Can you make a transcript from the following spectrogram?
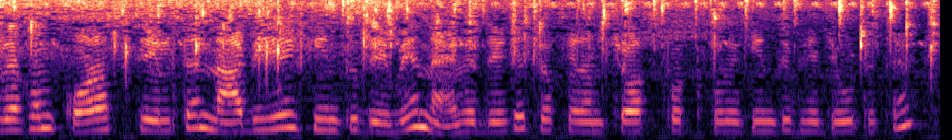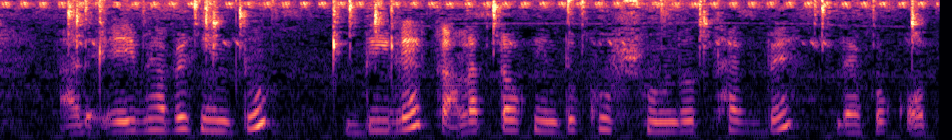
এরকম কড়ার তেলটা নাবিয়েই কিন্তু দেবে, নাইলে দেখে এরকম চটপট করে কিন্তু ভেজে উঠেছে। আর এইভাবে কিন্তু দিলে কালারটাও কিন্তু খুব সুন্দর থাকবে। দেখো কত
